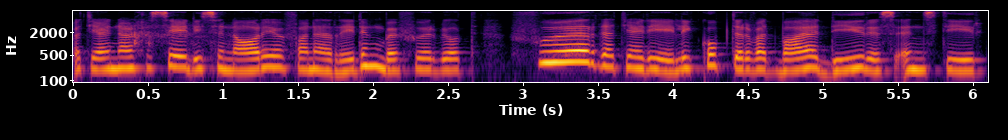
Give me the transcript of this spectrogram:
wat jy nou gesê het, die scenario van 'n redding byvoorbeeld, voordat jy die helikopter wat baie duur is instuur,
